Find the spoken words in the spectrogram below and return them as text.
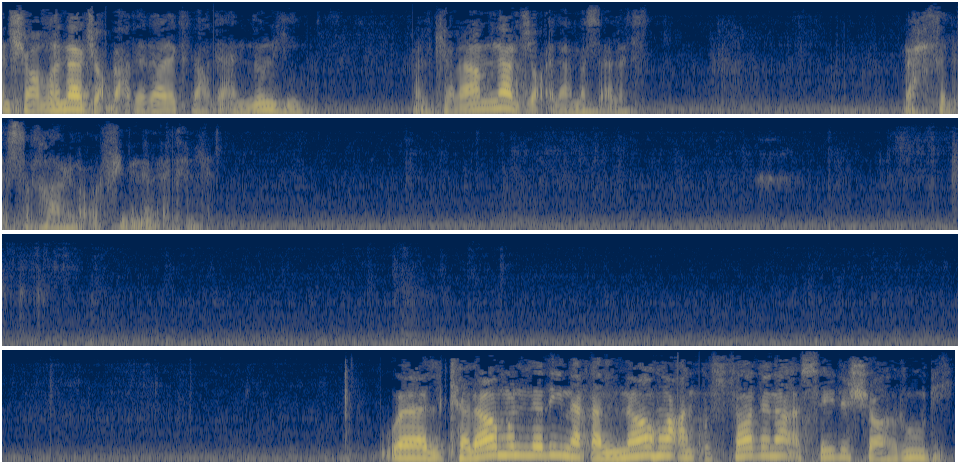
إن شاء الله نرجع بعد ذلك بعد أن ننهي الكلام نرجع إلى مسألة بحث الاستظهار العرفي من الأدلة. والكلام الذي نقلناه عن أستاذنا السيد الشاهرودي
